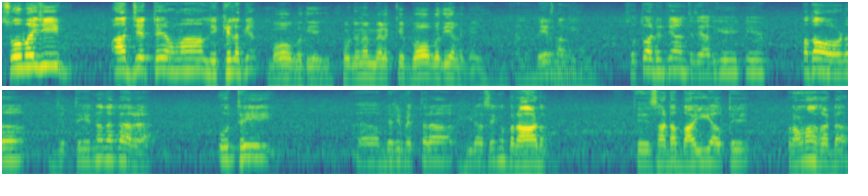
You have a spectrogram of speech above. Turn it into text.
ਸੋ ਬਾਈ ਜੀ ਅੱਜ ਇੱਥੇ ਆਉਣਾ ਲੇਖੇ ਲੱਗਿਆ। ਬਹੁਤ ਵਧੀਆ ਜੀ। ਤੁਹਾਡੇ ਨਾਲ ਮਿਲ ਕੇ ਬਹੁਤ ਵਧੀਆ ਲੱਗਿਆ ਜੀ। ਚਲੋ ਮਿਹਰਬਾਨੀ। ਸੋ ਤੁਹਾਡੇ ਧਿਆਨ ਚ ਲਿਆ ਦਈਏ ਕਿ ਭਦੌੜ ਜਿੱਥੇ ਇਹਨਾਂ ਦਾ ਘਰ ਹੈ ਉੱਥੇ ਹੀ ਮੇਰੇ ਮਿੱਤਰ ਆ ਹੀਰਾ ਸਿੰਘ ਬਰਾੜ ਤੇ ਸਾਡਾ ਬਾਈ ਆ ਉੱਥੇ ਪ੍ਰਾਹੁਣਾ ਸਾਡਾ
